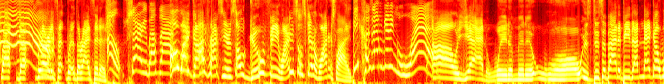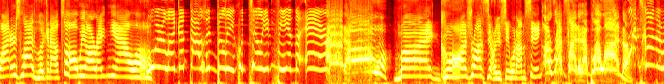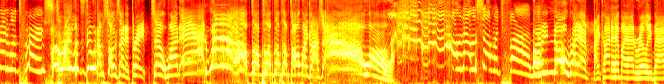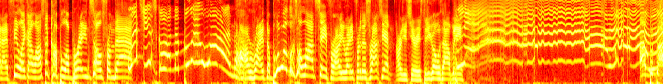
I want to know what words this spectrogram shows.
the, we already oh. fi- the ride finished. Oh, sorry about that. Oh my gosh, Roxy, you're so goofy. Why are you so scared of water slides? Because I'm getting wet. Oh, yeah, and wait a minute. Whoa, is this about to be the mega water slide? Look at how tall we are right now. We're like a thousand billion quintillion feet in the air. And oh my gosh, Roxy, are you seeing what I'm seeing? A red slide and a blue one. Let's go on the red ones first. All right, let's do it. I'm so excited. Three, two, one, and wow! Blah. Oh my gosh! Ow! That was so much fun. I know, right? I kind of hit my head really bad. I feel like I lost a couple of brain cells from that. Let's just go on the blue one. All right, the blue one looks a lot safer. Are you ready for this, Roxy? Are you serious? Did you go without me? Uh,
